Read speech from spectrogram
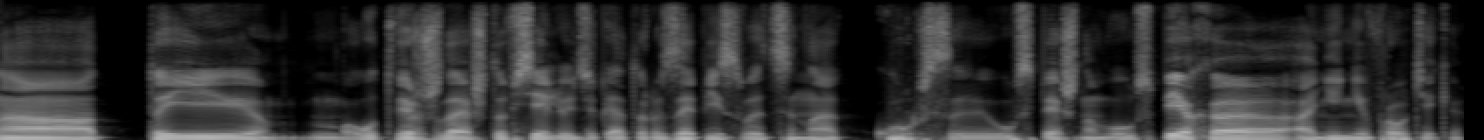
А, ты утверждаешь, что все люди, которые записываются на курсы успешного успеха, они невротики.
